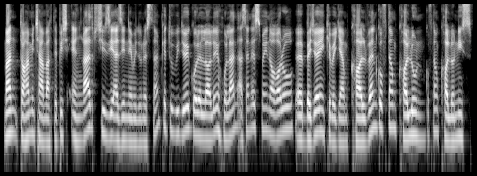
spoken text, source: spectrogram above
من تا همین چند وقت پیش انقدر چیزی از این نمی‌دونستم که تو ویدیوی گل لاله هلند اصلا اسم این آقا رو به جای اینکه بگم کالون گفتم کالون گفتم کالونیسم.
